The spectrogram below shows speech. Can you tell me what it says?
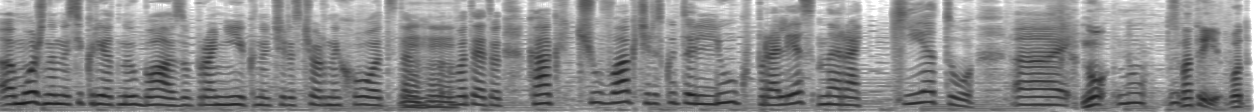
а, можно на секретную базу проникнуть через черный ход, там, в- вот это вот. Как чувак через какой-то люк пролез на ракету. А, Ну, ну, Смотри, вот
